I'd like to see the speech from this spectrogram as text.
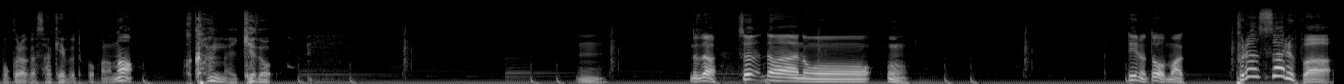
僕らが叫ぶとかかなわかんないけどうんだからそれだからあのー、うんっていうのとまあプラスアルファ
